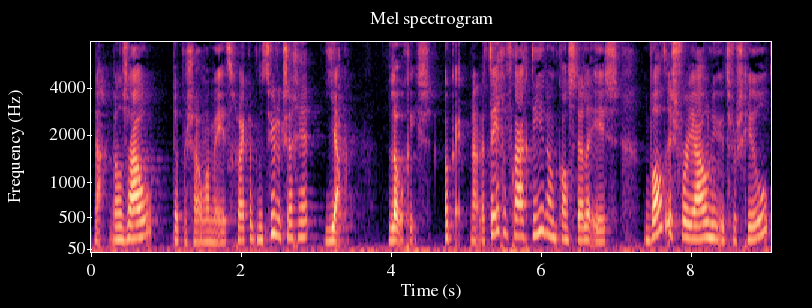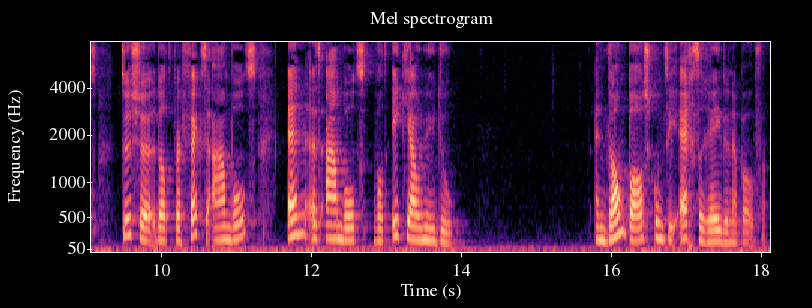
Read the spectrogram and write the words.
Nou, dan zou de persoon waarmee je het gesprek hebt natuurlijk zeggen, ja, logisch. Oké, nou de tegenvraag die je dan kan stellen is, wat is voor jou nu het verschil tussen dat perfecte aanbod en het aanbod wat ik jou nu doe? En dan pas komt die echte reden naar boven.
